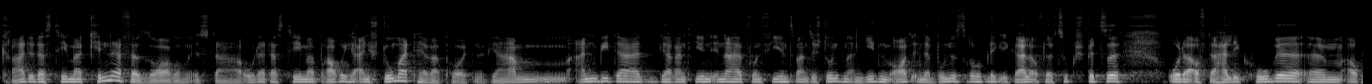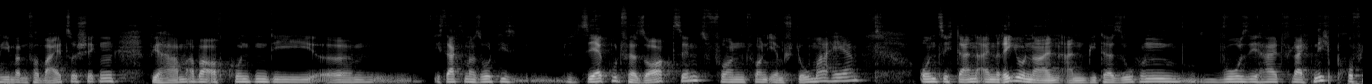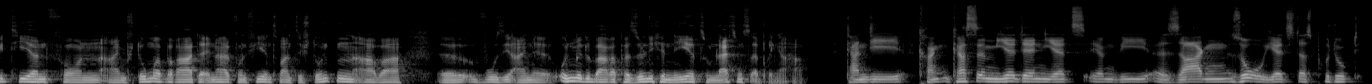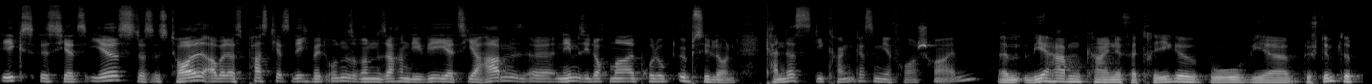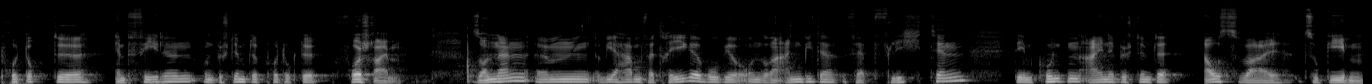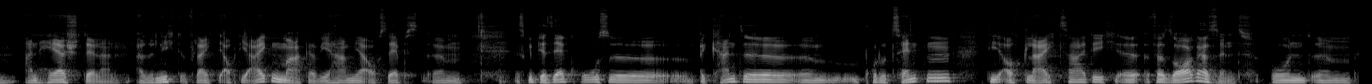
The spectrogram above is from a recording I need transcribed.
gerade das Thema Kinderversorgung ist da oder das Thema, brauche ich einen Stomatherapeuten? Wir haben Anbieter, die garantieren innerhalb von 24 Stunden an jedem Ort in der Bundesrepublik, egal auf der Zugspitze oder auf der Hallig-Hoge, ähm, auch jemanden vorbeizuschicken. Wir haben aber auch Kunden, die, ähm, ich sag's mal so, die sehr gut versorgt sind von, von ihrem Stoma her und sich dann einen regionalen Anbieter suchen, wo sie halt vielleicht nicht profitieren von einem Stoma-Berater innerhalb von 24 Stunden, aber äh, wo sie eine unmittelbare persönliche Nähe zum Leistungserbringer haben. Kann die Krankenkasse mir denn jetzt irgendwie äh, sagen, so, jetzt das Produkt X ist jetzt ihrs, das ist toll, aber das passt jetzt nicht mit unseren Sachen, die wir jetzt hier haben. Äh, nehmen Sie doch mal Produkt Y. Kann das die Krankenkasse mir vorschreiben? Ähm, wir haben keine Verträge, wo wir bestimmte Produkte empfehlen und bestimmte Produkte vorschreiben sondern ähm, wir haben Verträge, wo wir unsere Anbieter verpflichten, dem Kunden eine bestimmte Auswahl zu geben an Herstellern. Also nicht vielleicht auch die Eigenmarke. Wir haben ja auch selbst, ähm, es gibt ja sehr große bekannte ähm, Produzenten, die auch gleichzeitig äh, Versorger sind. Und ähm,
